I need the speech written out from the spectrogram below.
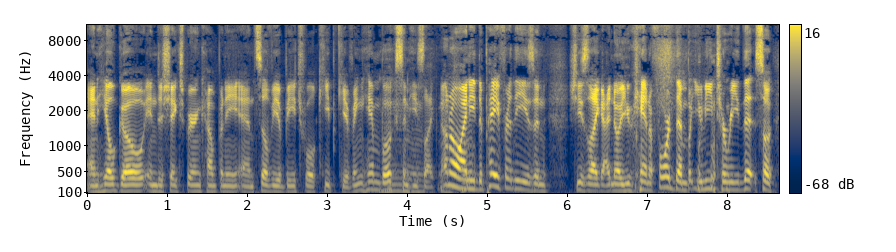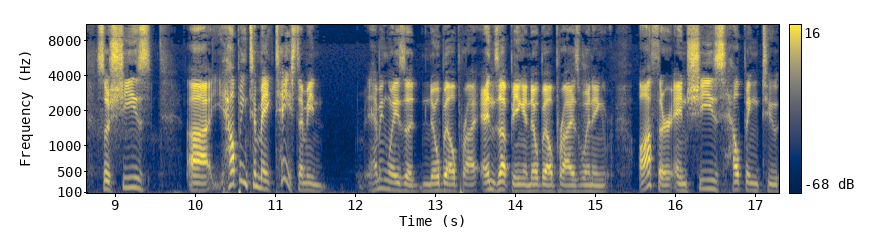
And he'll go into Shakespeare and Company, and Sylvia Beach will keep giving him books, and he's like, "No, no, I need to pay for these." And she's like, "I know you can't afford them, but you need to read this." So, so she's uh, helping to make taste. I mean, Hemingway's a Nobel Prize ends up being a Nobel Prize winning author, and she's helping to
